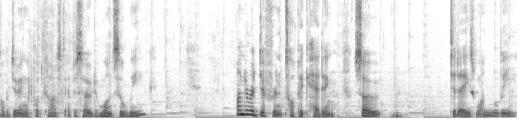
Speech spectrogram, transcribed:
I'll be doing a podcast episode once a week under a different topic heading. So today's one will be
